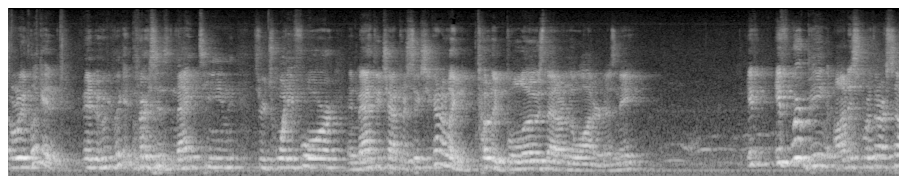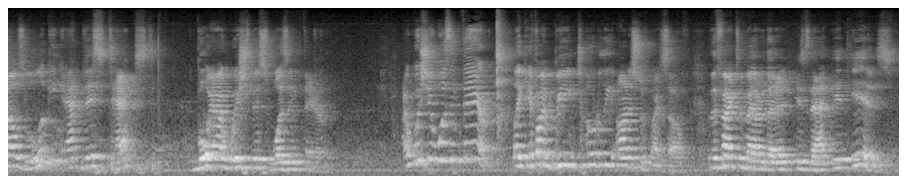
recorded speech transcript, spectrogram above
And when we look at and when we look at verses 19 through 24 in Matthew chapter 6, he kind of like totally blows that out of the water, doesn't he? If, if we're being honest with ourselves, looking at this text, boy, I wish this wasn't there. I wish it wasn't there. Like, if I'm being totally honest with myself. The fact of the matter that it is that it is.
